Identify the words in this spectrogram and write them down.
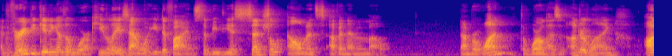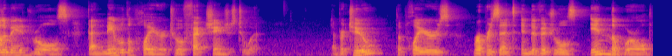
At the very beginning of the work, he lays out what he defines to be the essential elements of an MMO. Number one, the world has an underlying automated rules that enable the player to effect changes to it. Number two, the players represent individuals in the world.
